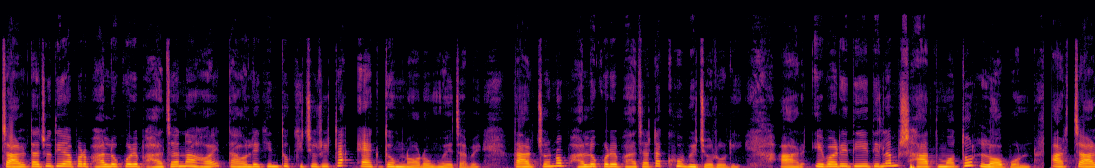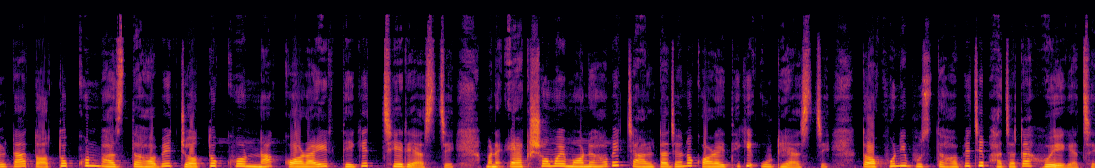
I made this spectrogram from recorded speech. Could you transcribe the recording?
চালটা যদি আবার ভালো করে ভাজা না হয়, তাহলে কিন্তু খিচুড়িটা একদম নরম হয়ে যাবে। তার জন্য ভালো করে ভাজাটা খুবই জরুরি। আর এবারে দিয়ে দিলাম স্বাদ মতো লবণ। আর চালটা ততক্ষণ ভাজতে হবে যতক্ষণ না কড়াইয়ের থেকে ছেড়ে আসছে। মানে এক সময় মনে হবে চালটা যেন কড়াই থেকে উঠে আসছে। তখনই বুঝতে হবে যে ভাজাটা হয়ে গেছে।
